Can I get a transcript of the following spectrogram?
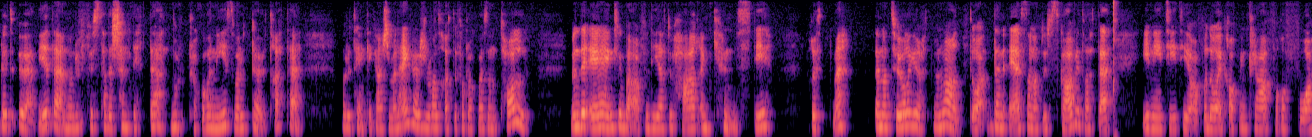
blitt overgitt når du først hadde kjent etter at når klokka var ni, så var du dødtrøtt. Og du tenker kanskje men jeg klarer ikke å være trøtt for klokka er sånn tolv. Men det er egentlig bare fordi at du har en kunstig rytme. Den naturlige rytmen vår den er sånn at du skal bli trøtt i ni-ti-tida, for da er kroppen klar for å få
